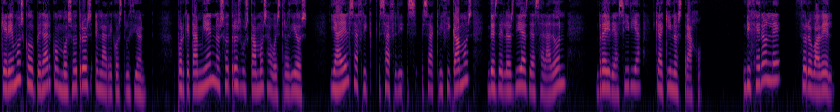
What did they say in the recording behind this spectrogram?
Queremos cooperar con vosotros en la reconstrucción, porque también nosotros buscamos a vuestro Dios, y a él sacrificamos desde los días de Asaradón, rey de Asiria, que aquí nos trajo. Dijéronle Zorobabel,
